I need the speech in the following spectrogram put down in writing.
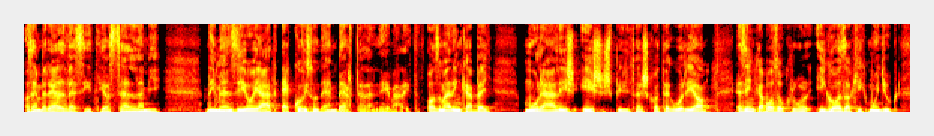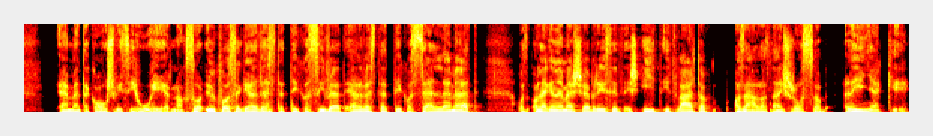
az ember elveszíti a szellemi dimenzióját, ekkor viszont embertelenné válik. Tehát az már inkább egy morális és spirituális kategória. Ez inkább azokról igaz, akik mondjuk elmentek Auschwitz-i hóhérnak. Szóval ők valószínűleg elvesztették a szívet, elvesztették a szellemet, az, a legnemesebb részét, és itt, itt váltak az állatnál is rosszabb lényekké.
